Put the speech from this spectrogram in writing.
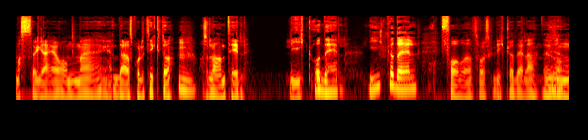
masse greier om eh, deres politikk, da. Mm. Og så la han til 'lik og del'. Lik og del. Oppfordre at folk skal like å dele. Det er sånn,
